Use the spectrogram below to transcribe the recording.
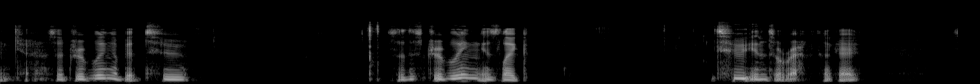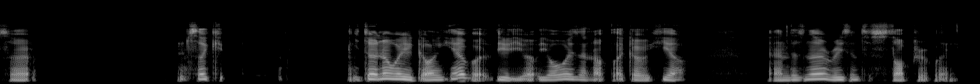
Okay, so dribbling a bit too. So this dribbling is like too indirect, okay? So it's like you don't know where you're going here, but you, you, you always end up like over here. And there's no reason to stop dribbling,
